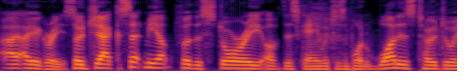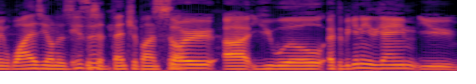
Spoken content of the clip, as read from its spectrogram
I, I agree. So, Jack, set me up for the story of this game, which is important. What is Toad doing? Why is he on his, Is this it- adventure by himself? So uh, you will at the beginning of the game, you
